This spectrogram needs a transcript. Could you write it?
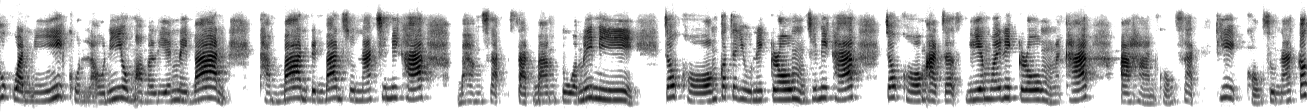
ทุกวันนี้คนเรานิยมเอามาเลี้ยงในบ้านทำบ้านเป็นบ้านสุนัขใช่ไหมคะ บางสัตว์สัตว์บางตัวไม่มี เจ้าของก็จะอยู่ในกรงใช่ไหมคะ เจ้าของอาจจะเลี้ยงไว้ในกรงนะคะ อาหารของสัตว์ที่ของสุนัขก็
